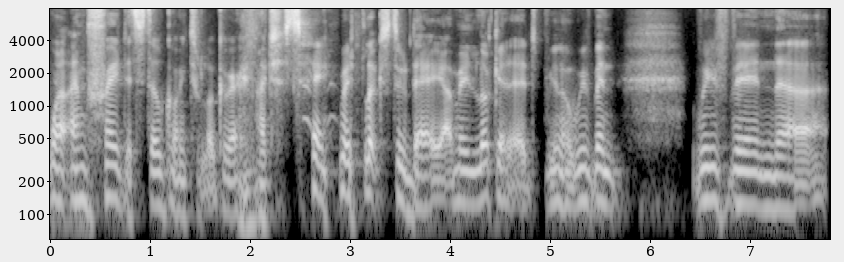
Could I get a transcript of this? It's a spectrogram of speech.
Well, I'm afraid it's still going to look very much the same it looks today. I mean, look at it. You know, we've been, we've been. Uh,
